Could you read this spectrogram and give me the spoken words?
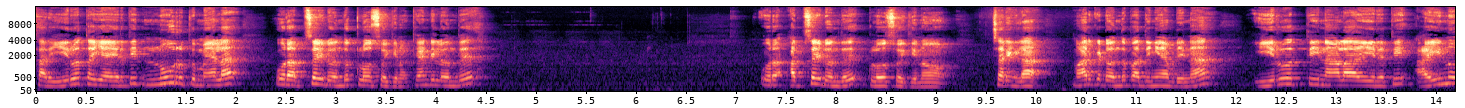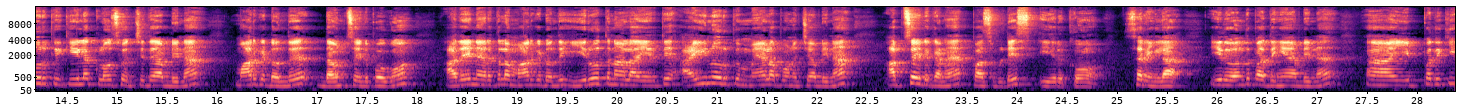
சாரி இருபத்தையாயிரத்தி நூறுக்கு மேலே ஒரு அப்சைடு வந்து க்ளோஸ் வைக்கணும். கேண்டில் வந்து ஒரு அப்சைடு வந்து க்ளோஸ் வைக்கணும். சரிங்களா? மார்க்கெட் வந்து பார்த்தீங்க அப்படின்னா இருபத்தி நாலாயிரத்தி ஐநூறுக்கு கீழே க்ளோஸ் வச்சுது அப்படின்னா மார்க்கெட் வந்து டவுன் சைடு போகும். அதே நேரத்தில் மார்க்கெட் வந்து இருபத்தி நாலாயிரத்தி ஐநூறுக்கு மேலே போணுச்சு அப்படின்னா அப்சைடுக்கான பாசிபிலிட்டிஸ் இருக்கும். சரிங்களா? இது வந்து பார்த்தீங்க அப்படின்னா இப்போதைக்கு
